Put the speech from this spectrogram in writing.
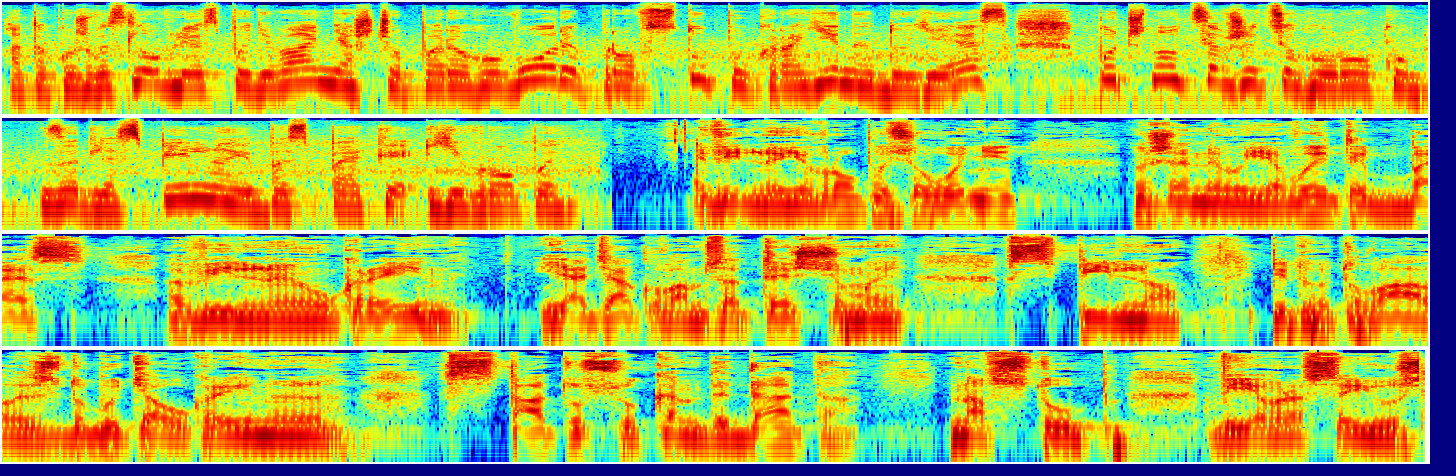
А також висловлює сподівання, що переговори про вступ України до ЄС почнуться вже цього року задля спільної безпеки Європи. Вільну Європу сьогодні вже не уявити без вільної України. Я дякую вам за те, що ми спільно підготували здобуття Україною статусу кандидата на вступ в Євросоюз.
